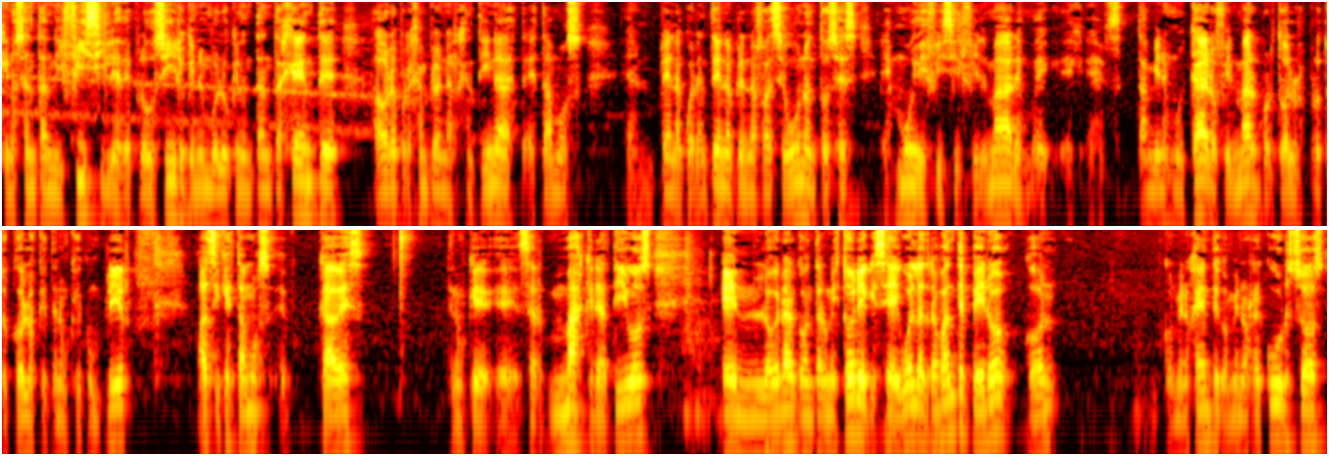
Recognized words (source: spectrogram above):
que no sean tan difíciles de producir o que no involucren tanta gente. Ahora, por ejemplo, en Argentina estamos en plena cuarentena, plena fase 1, entonces es muy difícil filmar, también es muy caro filmar por todos los protocolos que tenemos que cumplir, así que estamos eh, cada vez, tenemos que eh, ser más creativos en lograr contar una historia que sea igual de atrapante, pero con, con menos gente, con menos recursos,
